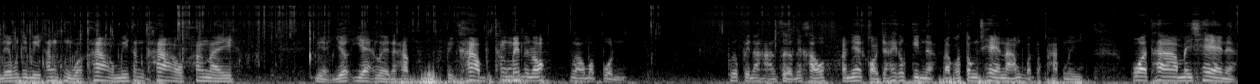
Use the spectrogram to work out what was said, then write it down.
ันนี้มันจะมีทั้งหัวข้าวมีทั้งข้าวข้างใน เนี่ยเยอะแยะเลยนะครับ เป็นข้าวทั้งเม็ดเลยเนาะเรามาป่น เพื่อเป็นอาหารเสริมให้เขาคราวนี้ก่อนจะให้เขากินเนี่ยเราก็ต้องแช่น้ำก่อนสักพักหนึ่งเพราะว่าถ้าไม่แช่เนี่ย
